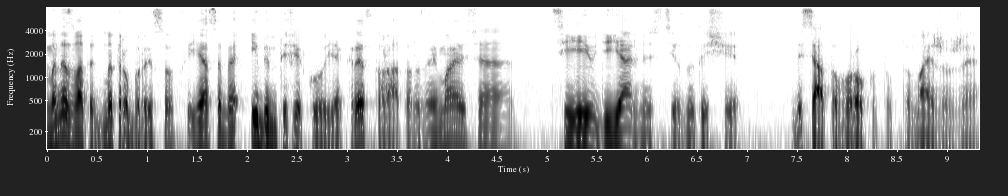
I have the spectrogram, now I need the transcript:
Мене звати Дмитро Борисов. Я себе ідентифікую як ресторатор. Займаюся цією діяльністю з 2010 року, тобто майже вже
